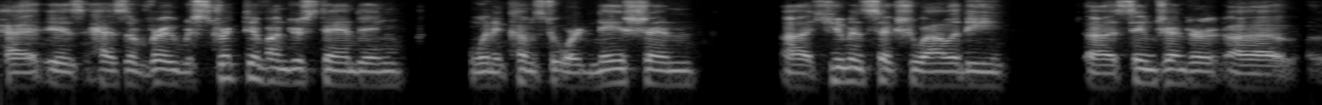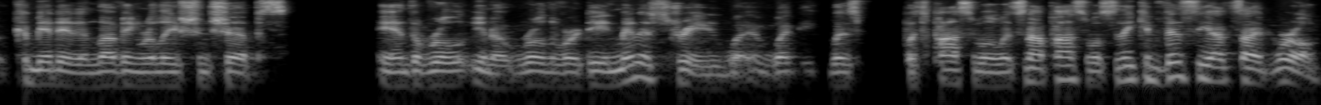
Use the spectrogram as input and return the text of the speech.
ha- is has a very restrictive understanding when it comes to ordination, uh, human sexuality, uh, same gender uh, committed and loving relationships, and the role you know role of ordained ministry, what, what was what's possible what's not possible. So they convince the outside world.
